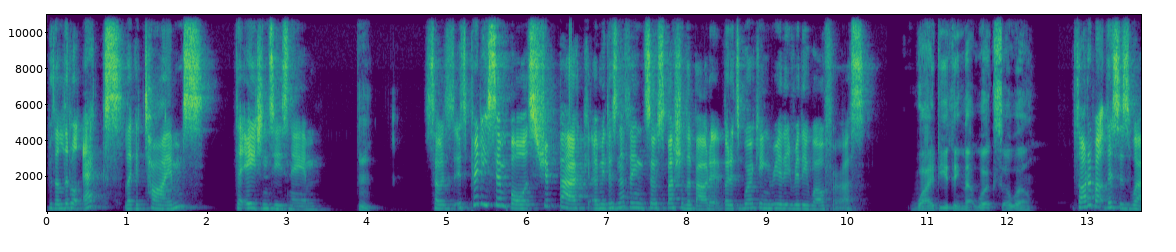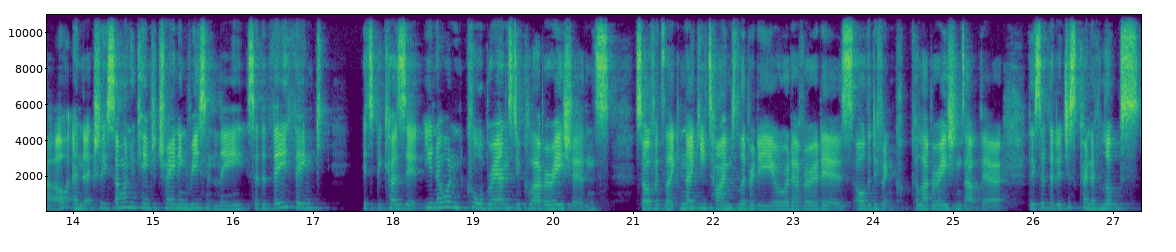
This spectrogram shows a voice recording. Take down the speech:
with a little X, like a times, the agency's name. Hmm. So it's it's pretty simple. It's stripped back. I mean, there's nothing so special about it, but it's working really, really well for us. Why do you think that works so well? Thought about this as well, and actually, someone who came to training recently said that they think it's because it. You know, when cool brands do collaborations so if it's like Nike times Liberty or whatever it is, all the different co- collaborations out there, they said that it just kind of looks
